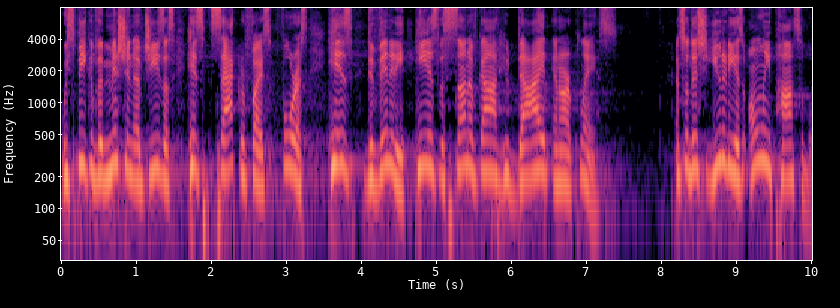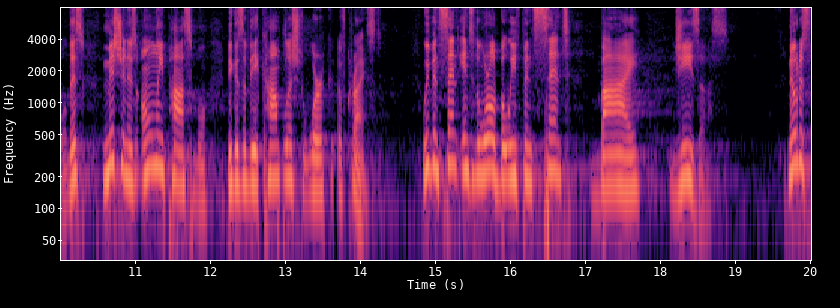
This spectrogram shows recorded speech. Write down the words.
We speak of the mission of Jesus, his sacrifice for us, his divinity. He is the Son of God who died in our place. And so this unity is only possible, this mission is only possible because of the accomplished work of Christ. We've been sent into the world, but we've been sent by Jesus. Notice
